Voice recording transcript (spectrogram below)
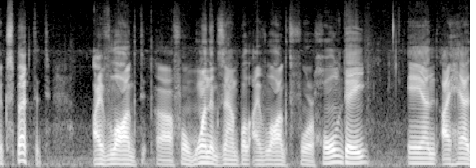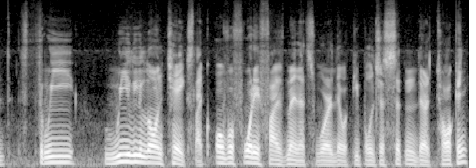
expected. I've logged, uh, for one example, I've logged for a whole day and I had three really long takes, like over 45 minutes where there were people just sitting there talking.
